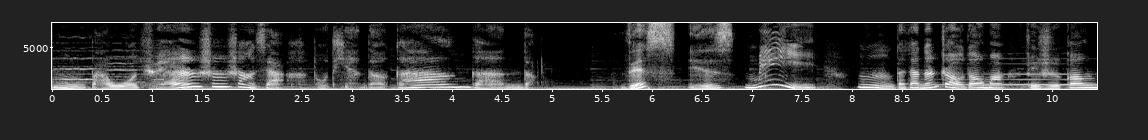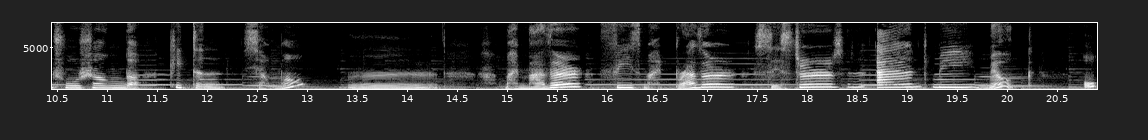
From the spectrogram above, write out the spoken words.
嗯，把我全身上下都舔得干干的。This is me。嗯，大家能找到吗？这只刚出生的 kitten 小猫。嗯，My mother feeds my brother, sisters, and me milk。哦，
